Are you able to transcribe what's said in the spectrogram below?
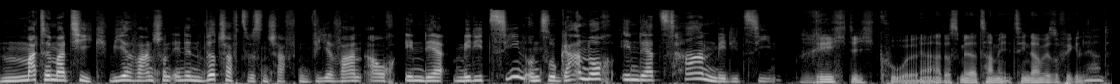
Mathematik, wir waren schon in den Wirtschaftswissenschaften, wir waren auch in der Medizin und sogar noch in der Zahnmedizin. richtig cool, ja, das mit der Zahnmedizin, da haben wir so viel gelernt.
